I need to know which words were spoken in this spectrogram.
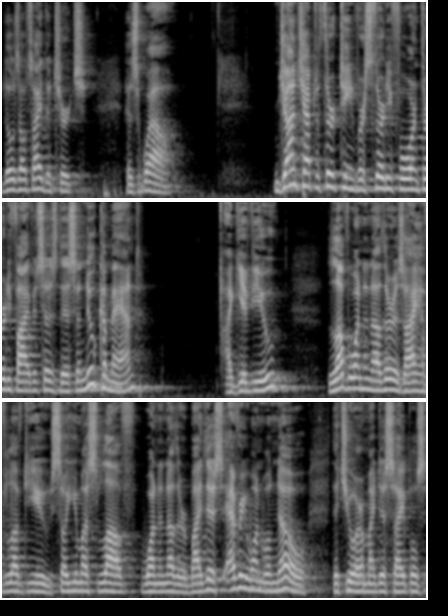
those outside the church as well. In John chapter 13, verse 34 and 35, it says this A new command I give you love one another as I have loved you, so you must love one another. By this, everyone will know that you are my disciples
